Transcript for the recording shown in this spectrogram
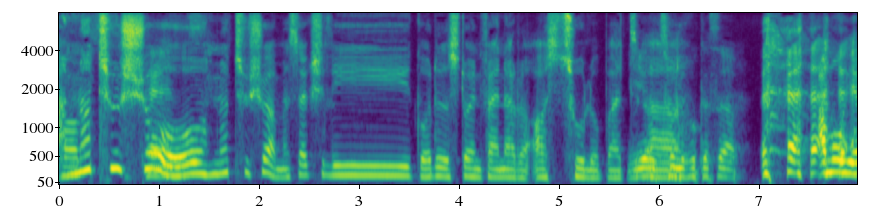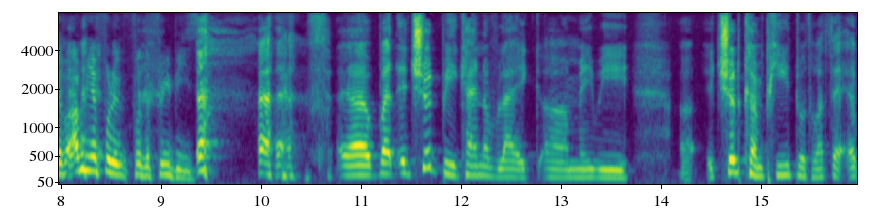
I'm not tops, too sure. pants? I'm not too sure. I must actually go to the store and find out or ask Tulu. But Yo, uh, Tolu, hook us up. I'm all here. I'm here for the, for the freebies. uh, but it should be kind of like uh, maybe uh, it should compete with what the uh,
